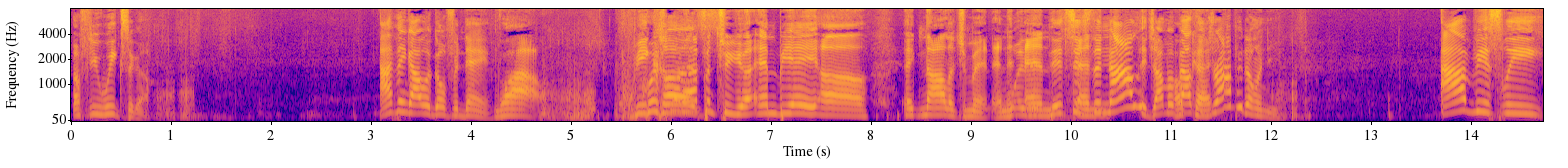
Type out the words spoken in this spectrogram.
a few weeks ago. I think I would go for Dame Wow. because Chris, what happened to your NBA uh, acknowledgement? And, Well, and this is and- the knowledge. I'm about to drop it on you. Obviously,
